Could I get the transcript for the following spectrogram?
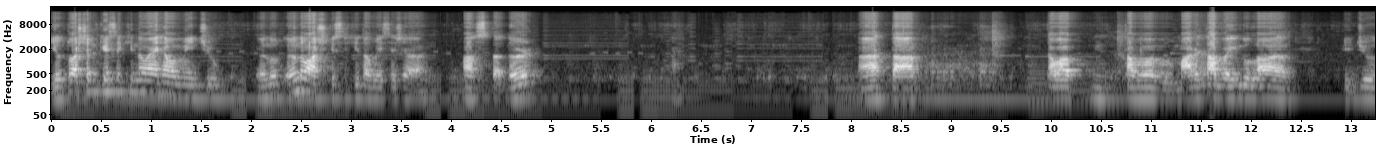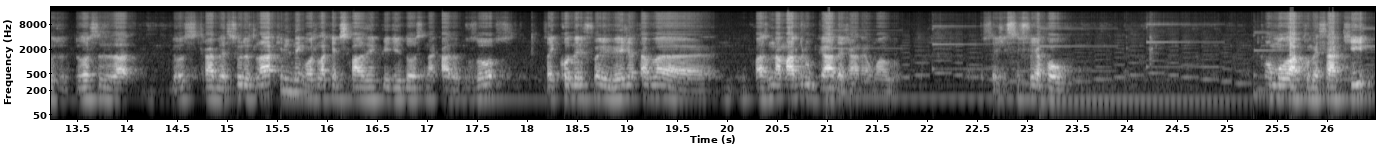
E eu tô achando que esse aqui não é realmente o eu não, eu não acho que esse aqui talvez seja assustador. Ah, tá. Tava, tava, o Mario tava indo lá pedir os doces, doces travessuras lá, aquele negócio lá que eles fazem pedir doce na casa dos outros. Só que quando ele foi ver já tava quase na madrugada já, né, o maluco. Ou seja, se ferrou. Vamos lá começar aqui.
